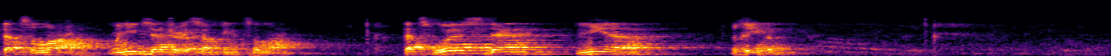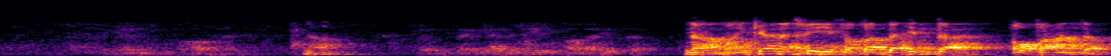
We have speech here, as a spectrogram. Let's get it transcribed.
That's a lie. When you exaggerate something, it's a lie. That's worse than mere ghiba. No. نعم وإن كانت فيه فقد بهت أو طعنت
